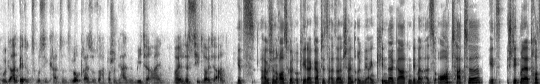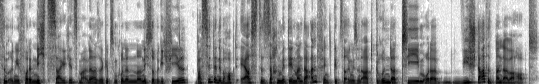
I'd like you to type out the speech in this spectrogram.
gute Anbetungsmusik hat und so Lobpreis und so, hat man schon die halbe Miete rein, weil das zieht Leute an. Jetzt habe ich schon rausgehört, okay, da gab es jetzt also anscheinend irgendwie einen Kindergarten, den man als Ort hatte. Jetzt steht man ja trotzdem irgendwie vor dem Nichts, sage ich jetzt mal. Ne? Also da gibt es im Grunde noch nicht so wirklich viel. Was sind denn überhaupt erste Sachen, mit denen man da anfängt? Gibt es da irgendwie so eine Art Gründerteam oder wie startet man da überhaupt?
